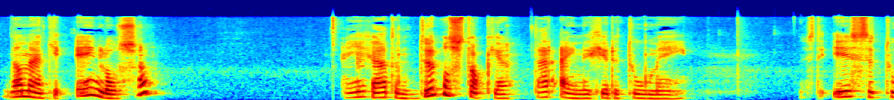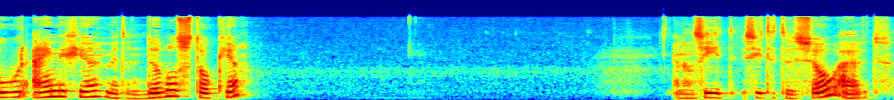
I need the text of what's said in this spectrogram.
dan maak je 1 losse en je gaat een dubbel stokje. Daar eindig je de toer mee. Dus de eerste toer eindig je met een dubbel stokje. En dan ziet, ziet het er zo uit.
